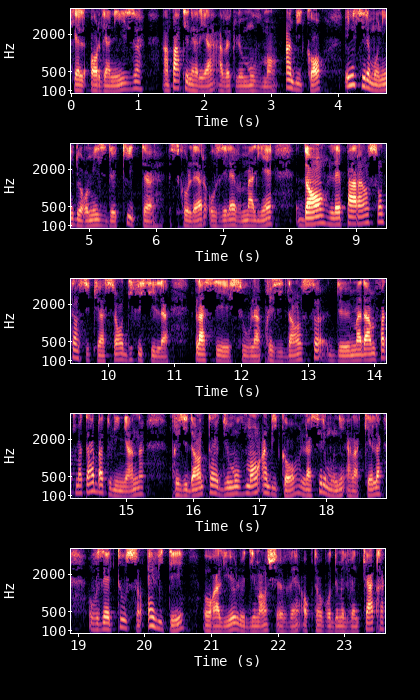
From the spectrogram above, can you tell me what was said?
qu'elle organise, en partenariat avec le mouvement Ambico, une cérémonie de remise de kits scolaires aux élèves maliens dont les parents sont en situation difficile placée sous la présidence de Mme Fatmata Batoulignan, présidente du mouvement Ambico. La cérémonie à laquelle vous êtes tous invités aura lieu le dimanche 20 octobre 2024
